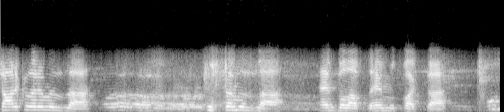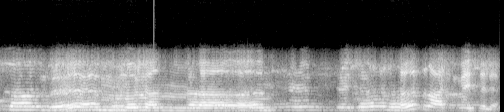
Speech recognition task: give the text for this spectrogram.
Şarkılarımızla, ustamızla, hem dolapta hem mutfakta. Hem boşandan. Tanırsın Aşık Veysel'i.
